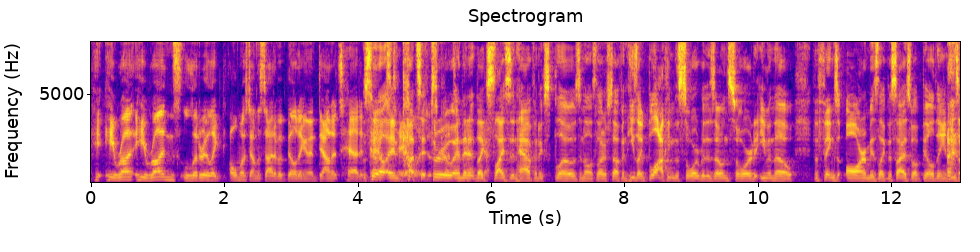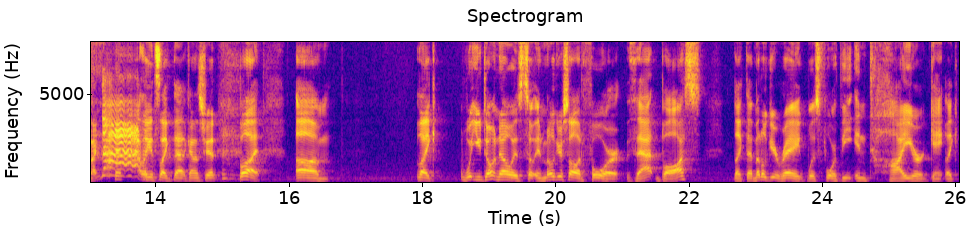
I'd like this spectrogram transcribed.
he, he run he runs literally like almost down the side of a building and then down its head and, tail its and tail cuts and it through cuts and then it like yeah. slices in half and explodes and all this other stuff and he's like blocking the sword with his own sword even though the thing's arm is like the size of a building and he's like ah! like it's like that kind of shit but um like what you don't know is so in Metal Gear Solid 4 that boss like that Metal Gear Ray was for the entire game like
